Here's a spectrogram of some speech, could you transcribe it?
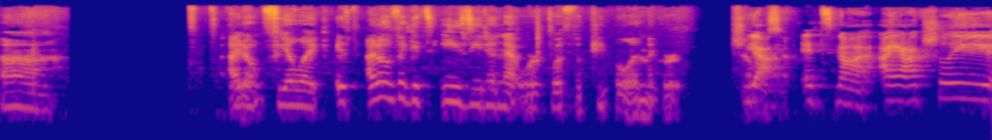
uh I don't feel like it. I don't think it's easy to network with the people in the group. Yeah, it's not. I actually,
